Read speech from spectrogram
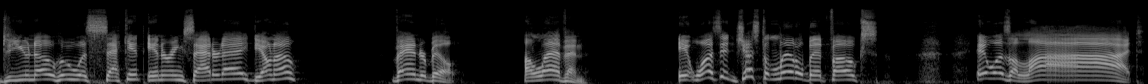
Do you know who was second entering Saturday? Do y'all know? Vanderbilt, 11. It wasn't just a little bit, folks. It was a lot.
